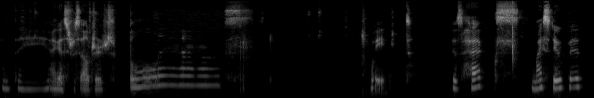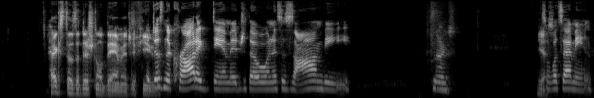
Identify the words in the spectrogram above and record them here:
Something. I guess just Eldritch Blast. Wait. Is Hex. Am I stupid? Hex does additional damage if you. It does necrotic damage though, and it's a zombie. Nice. Yes. So what's that mean?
